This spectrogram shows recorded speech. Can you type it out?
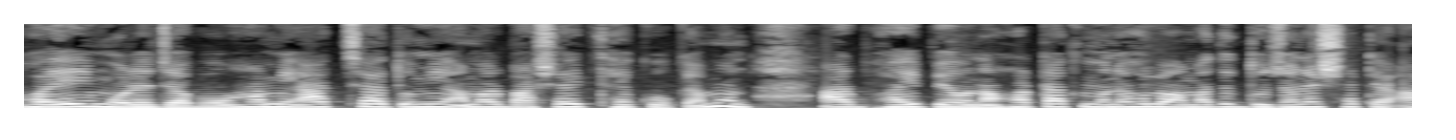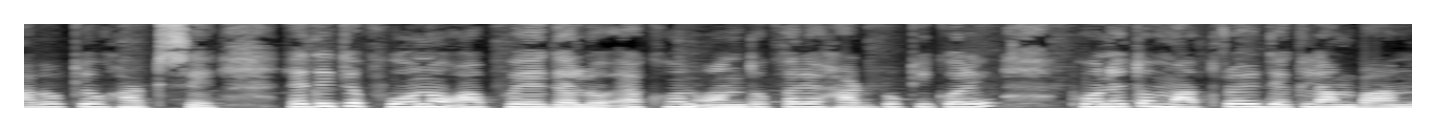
ভয়েই মরে যাব। আমি আচ্ছা তুমি আমার বাসায় থেকো, কেমন? আর ভয় পেও না। হঠাৎ মনে হলো আমাদের দুজনের সাথে আরও কেউ হাঁটছে। এদিকে ফোনও অফ হয়ে গেল। এখন অন্ধকারে হাঁটবো কি করে? ফোনে তো মাত্রই দেখলাম বান্ন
